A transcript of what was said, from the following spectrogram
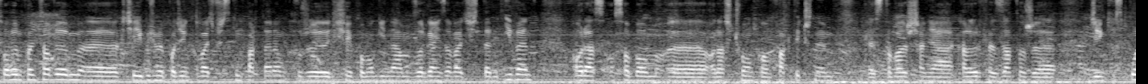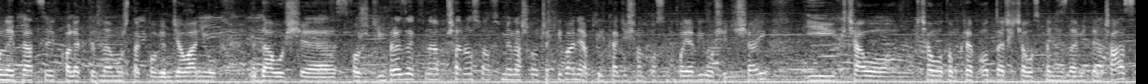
słowem końcowym e, chcielibyśmy podziękować wszystkim partnerom, którzy dzisiaj pomogli nam zorganizować ten event oraz osobom e, oraz członkom faktycznym e, Stowarzyszenia Kaloryfer za to, że dzięki wspólnej pracy, kolektywnemu, że tak powiem, działaniu udało się stworzyć imprezę, która przerosła w sumie nasze oczekiwania. Kilkadziesiąt osób pojawiło się dzisiaj i chciało, chciało tą krew oddać, chciało spędzić z nami ten czas.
